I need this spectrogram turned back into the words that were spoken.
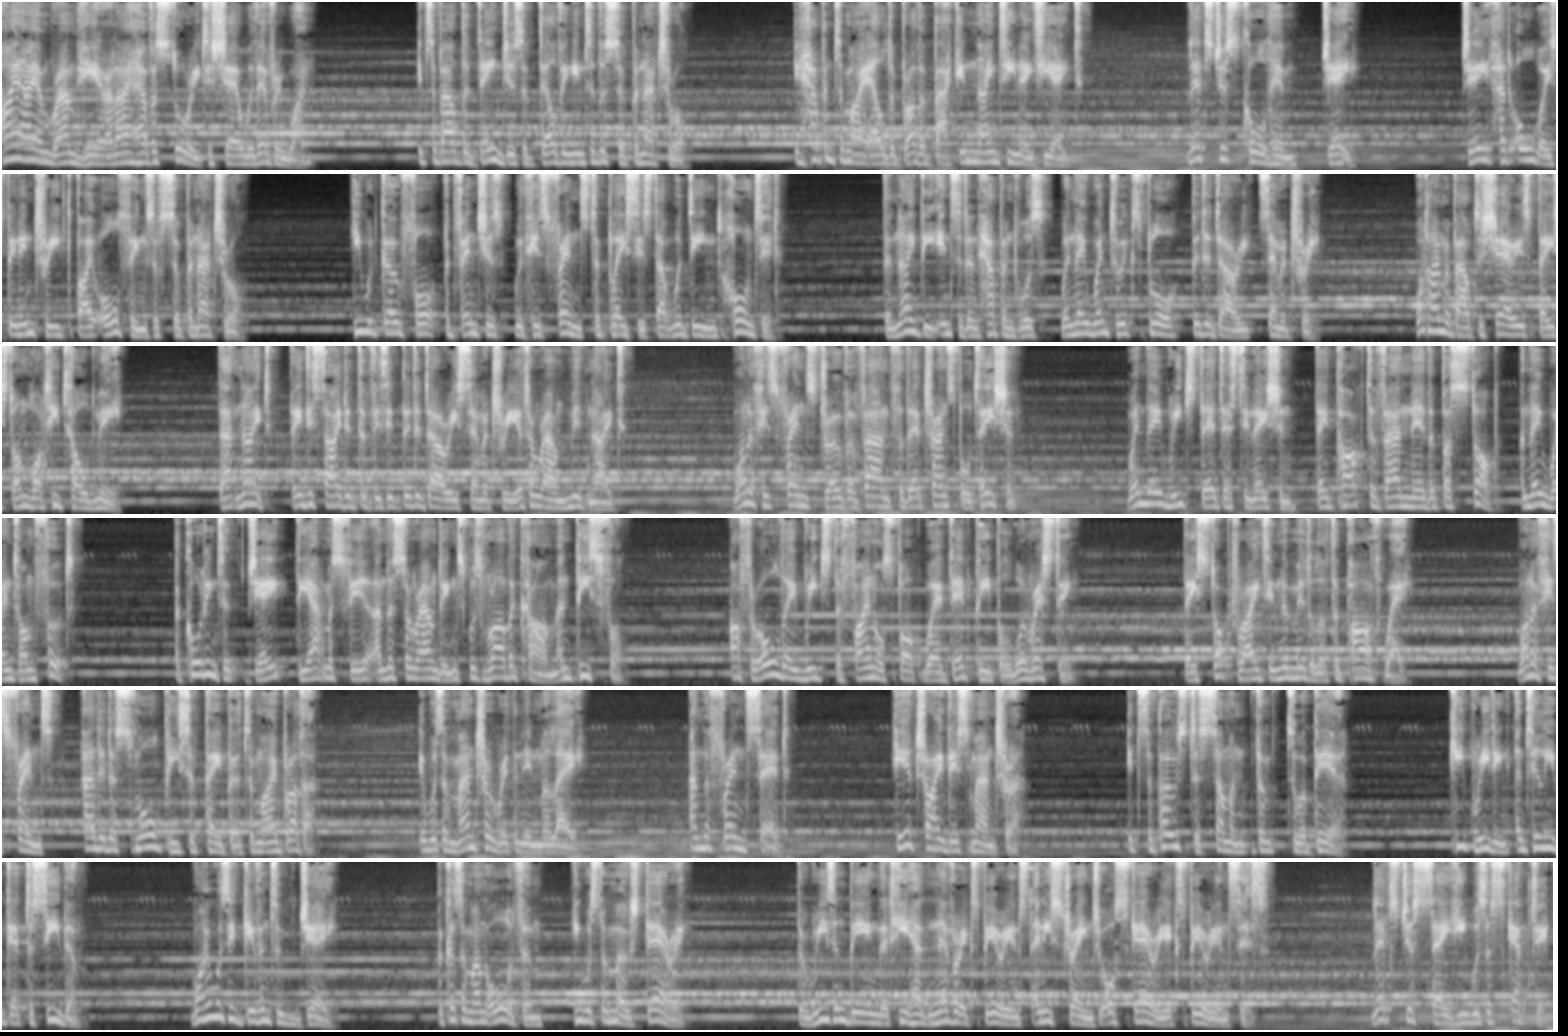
Hi, I am Ram here and I have a story to share with everyone. It's about the dangers of delving into the supernatural. It happened to my elder brother back in 1988. Let's just call him Jay. Jay had always been intrigued by all things of supernatural. He would go for adventures with his friends to places that were deemed haunted. The night the incident happened was when they went to explore Bidadari Cemetery. What I'm about to share is based on what he told me. That night, they decided to visit Bidadari Cemetery at around midnight. One of his friends drove a van for their transportation. When they reached their destination, they parked the van near the bus stop and they went on foot. According to Jay, the atmosphere and the surroundings was rather calm and peaceful. After all, they reached the final spot where dead people were resting. They stopped right in the middle of the pathway. One of his friends handed a small piece of paper to my brother. It was a mantra written in Malay. And the friend said, Here, try this mantra. It's supposed to summon them to appear. Keep reading until you get to see them. Why was it given to Jay? Because among all of them, he was the most daring the reason being that he had never experienced any strange or scary experiences. Let's just say he was a skeptic.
